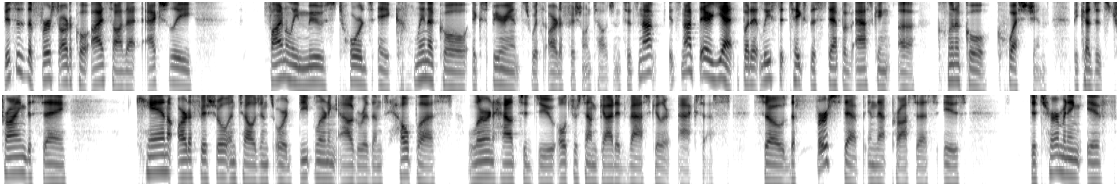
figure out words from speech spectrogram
this is the first article I saw that actually finally moves towards a clinical experience with artificial intelligence. It's not it's not there yet, but at least it takes the step of asking a clinical question because it's trying to say can artificial intelligence or deep learning algorithms help us learn how to do ultrasound guided vascular access? So, the first step in that process is determining if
